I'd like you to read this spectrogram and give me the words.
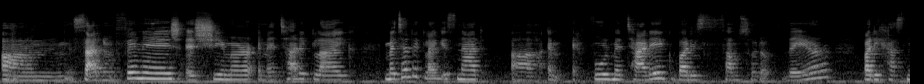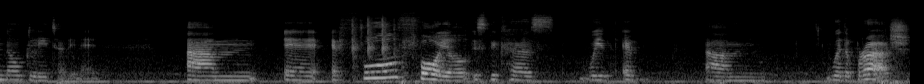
Um, satin finish, a shimmer, a metallic like. Metallic like is not uh, a, a, full metallic, but it's some sort of there, but it has no glitter in it. Um, a, a full foil is because with a um, with a brush,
